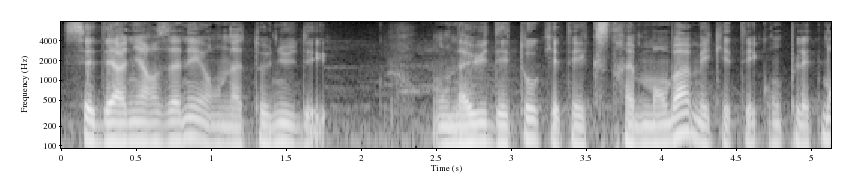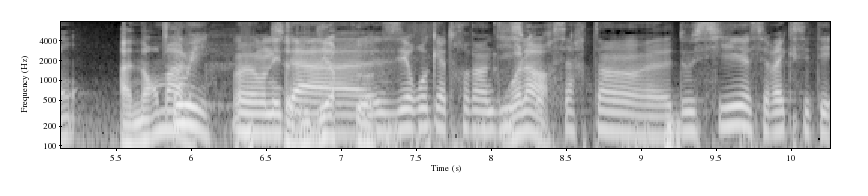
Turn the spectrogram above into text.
ces dernières années on a eu des taux qui étaient extrêmement bas mais qui étaient complètement anormal. Oui, on était à 0,90 pour certains euh, dossiers. C'est vrai que c'était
